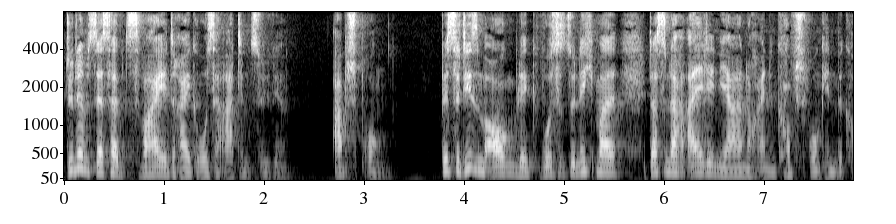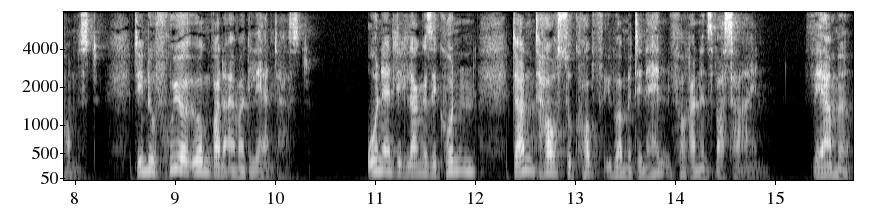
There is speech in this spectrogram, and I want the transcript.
Du nimmst deshalb zwei, drei große Atemzüge. Absprung. Bis zu diesem Augenblick wusstest du nicht mal, dass du nach all den Jahren noch einen Kopfsprung hinbekommst, den du früher irgendwann einmal gelernt hast. Unendlich lange Sekunden, dann tauchst du kopfüber mit den Händen voran ins Wasser ein. Wärme,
